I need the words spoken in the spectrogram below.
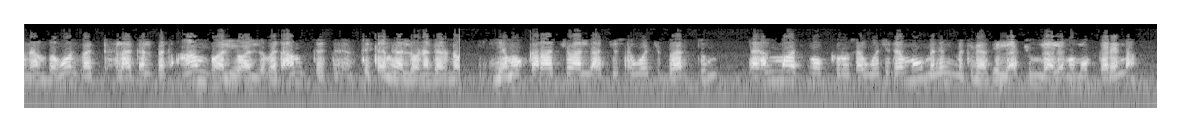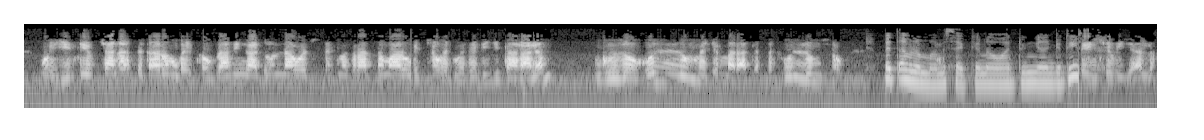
ምናምን በመሆን መቀላቀል በጣም value አለው። በጣም ጥቅም ያለው ነገር ነው። የሞከራችሁ ያላችሁ ሰዎች በርቱ። የማትሞክሩ ሰዎች ደግሞ ምንም ምክንያት የላችሁም ላለመሞከር እና ወይ ዩቲዩብ ቻናል ፍጠሩ፣ ወይ programming አጥኑና website መስራት ተማሩ። ብቻ ወደ ዲጂታል ዓለም ጉዞ ሁሉም መጀመር አለበት። ሁሉም ሰው በጣም ነው የማመሰግነው አዱኛ። እንግዲህ thank you ብያለሁ።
